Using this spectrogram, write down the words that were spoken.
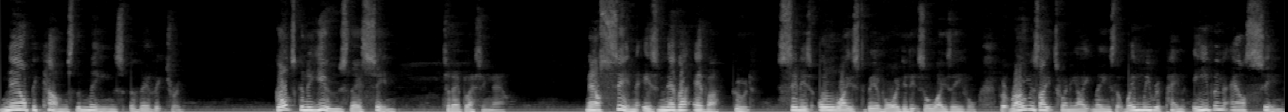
now becomes the means of their victory. God's going to use their sin to their blessing now. Now, sin is never ever good. Sin is always to be avoided, it's always evil. But Romans 8:28 means that when we repent, even our sin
